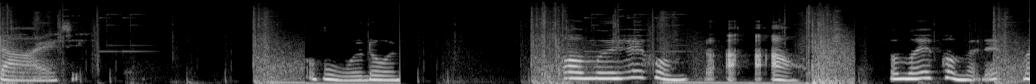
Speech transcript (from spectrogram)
ได้สิ โอ้โห โดนเอามือให้ผมอ้าวเอามือให้ผมหน่อยได้ไหม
